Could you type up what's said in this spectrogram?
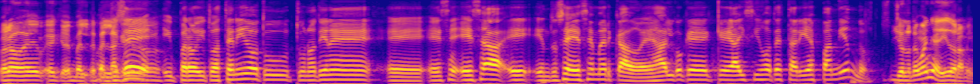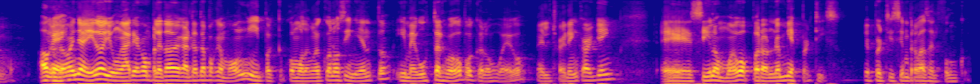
Pero es, verdad que. y, pero y tú has tenido, tú, tú no tienes eh, ese, esa. Eh, entonces, ese mercado es algo que, que ICJ te estaría expandiendo. Yo lo tengo añadido ahora mismo. Yo lo tengo añadido y un área completa de cartas de Pokémon. Y pues, como tengo el conocimiento y me gusta el juego porque lo juego, el trading card game, eh, sí lo muevo, pero no es mi expertise. Expertise siempre va a ser Funko.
